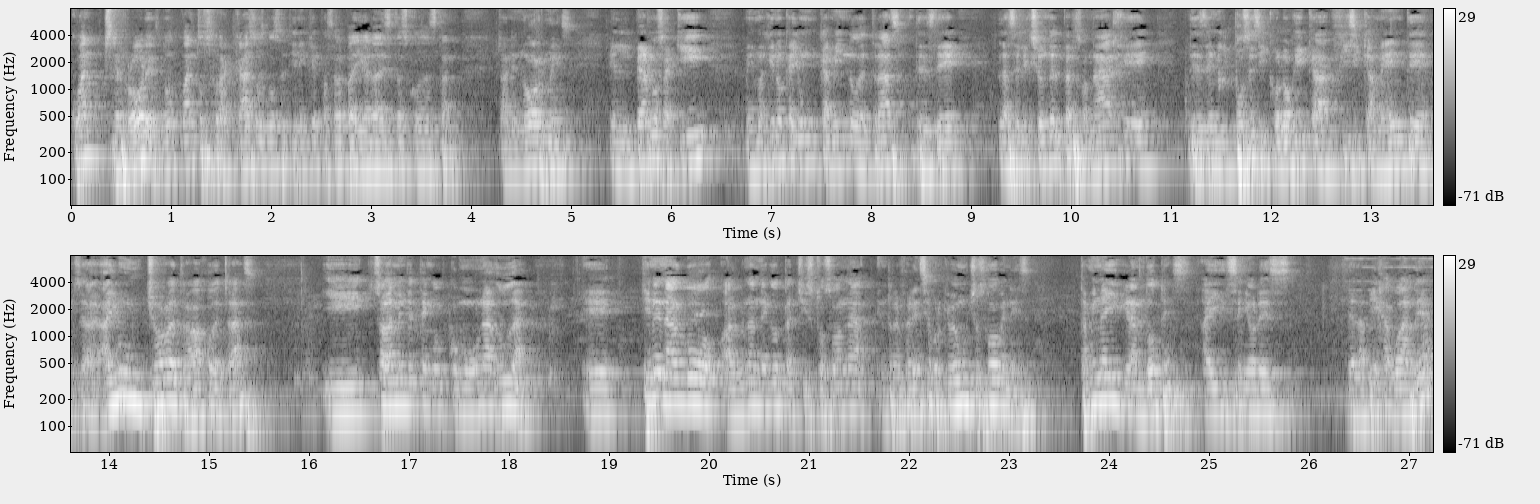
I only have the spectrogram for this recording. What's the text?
cuántos errores, ¿no? cuántos fracasos no se tienen que pasar para llegar a estas cosas tan, tan enormes. El vernos aquí, me imagino que hay un camino detrás desde la selección del personaje, desde mi pose psicológica físicamente, o sea, hay un chorro de trabajo detrás y solamente tengo como una duda. Eh, ¿Tienen algo, alguna anécdota chistosona en referencia? Porque veo muchos jóvenes. También hay grandotes, hay señores de la vieja guardia,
